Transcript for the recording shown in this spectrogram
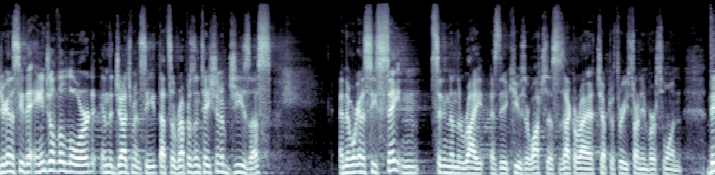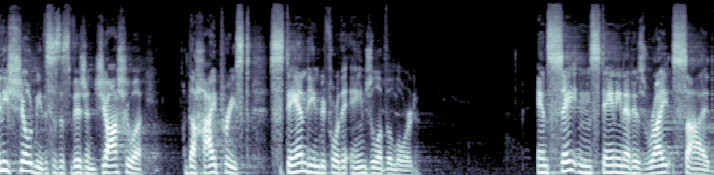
You're gonna see the angel of the Lord in the judgment seat. That's a representation of Jesus. And then we're going to see Satan sitting on the right as the accuser. Watch this Zechariah chapter 3, starting in verse 1. Then he showed me, this is this vision, Joshua, the high priest, standing before the angel of the Lord, and Satan standing at his right side.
